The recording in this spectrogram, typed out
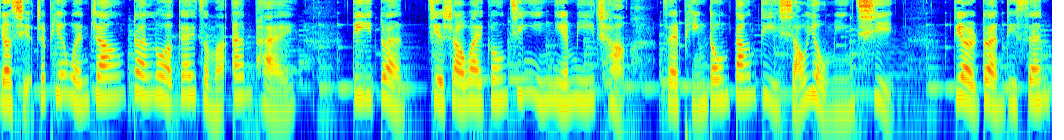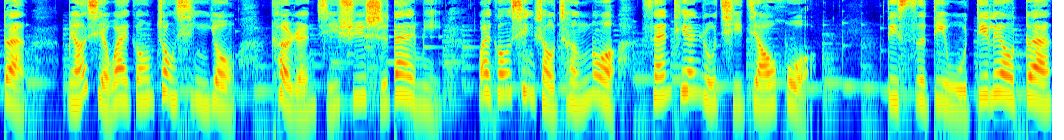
要写这篇文章段落该怎么安排。第一段介绍外公经营碾米厂，在屏东当地小有名气。第二段、第三段描写外公重信用，客人急需十袋米，外公信守承诺，三天如期交货。第四、第五、第六段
